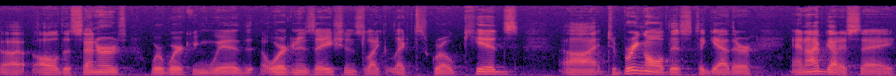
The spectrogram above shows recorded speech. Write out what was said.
uh, all the centers. We're working with organizations like Let's Grow Kids uh, to bring all this together. And I've got to say,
